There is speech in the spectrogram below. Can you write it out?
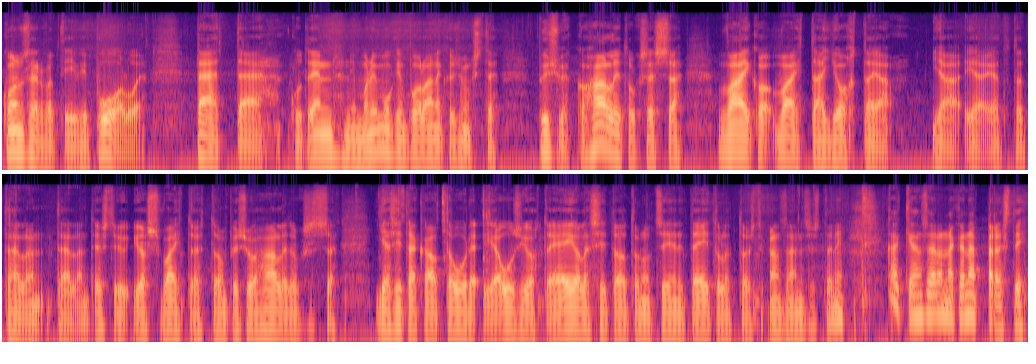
konservatiivipuolue päättää, kuten niin moni muukin puolue aina kysymyksestä, pysyäkö hallituksessa vaiko vaihtaa johtaja. Ja, ja, ja tota, täällä on tietysti, jos vaihtoehto on pysyä hallituksessa ja sitä kautta uude, ja uusi johtaja ei ole sitoutunut siihen, että ei tule toista kansanäänestystä, niin kaikkihan saadaan aika näppärästi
